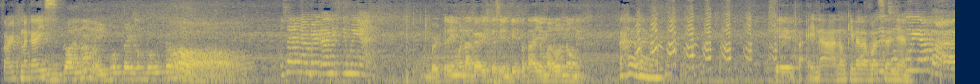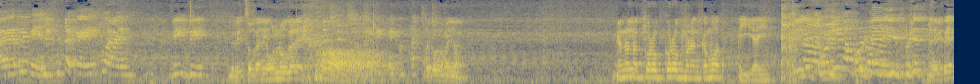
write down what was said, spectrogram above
Start na, guys. Gana, maibot na yung gana. Isa na number gamit mo yan? Number 3 muna guys, kasi hindi pa tayo marunong eh. Kasi Tayo na, anong kinalabasan yan? Kuya ba? Remil. Kay Kwan. Bibi. diretso gani uno gani. Dako gamay lang. Ano nagkurog-kurog mo ng kamot? Ay, ay. Hindi magulo. Naipit.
